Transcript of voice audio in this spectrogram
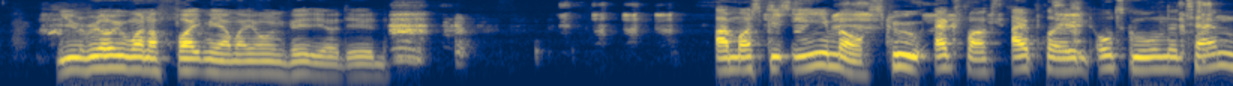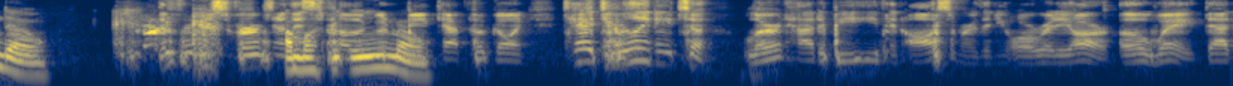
you really want to fight me on my own video, dude. I must be emo. Screw Xbox. I played old school Nintendo. The finished version I of this must is be probably going to emo. be going, Ted, you really need to learn how to be even awesomer than you already are. Oh wait, that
